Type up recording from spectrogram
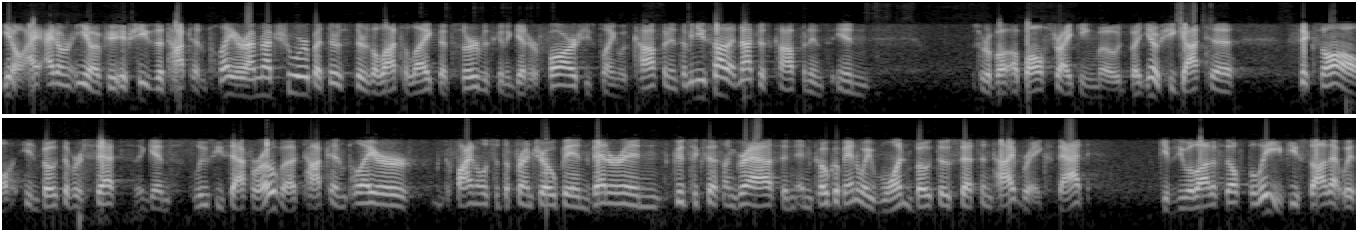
you know, I, I don't, you know, if if she's a top ten player, I'm not sure, but there's there's a lot to like. That serve is going to get her far. She's playing with confidence. I mean, you saw that not just confidence in sort of a, a ball striking mode, but you know, she got to six all in both of her sets against Lucie Safarova, top ten player, finalist at the French Open, veteran, good success on grass, and, and Coco Vandeweghe won both those sets in tie breaks. That gives you a lot of self belief. You saw that with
